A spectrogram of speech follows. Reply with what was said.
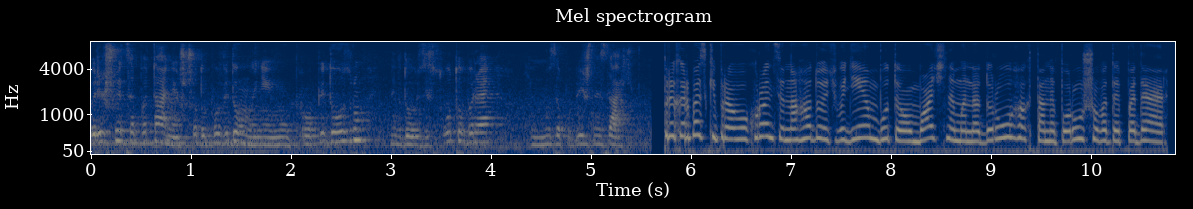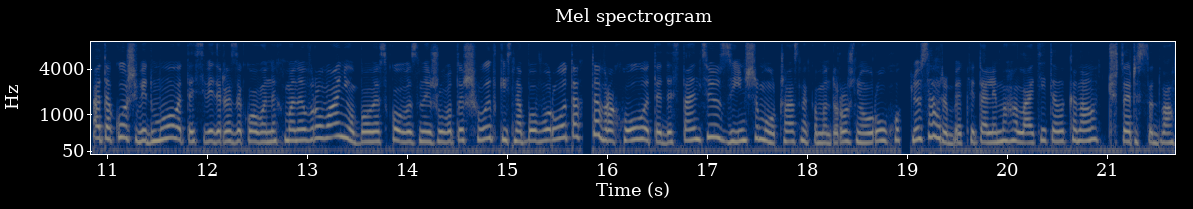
Вирішується питання щодо повідомлення йому про підозру. Невдовзі суд обере йому запобіжний захід. Прикарпатські правоохоронці нагадують водіям бути обачними на дорогах та не порушувати ПДР, а також відмовитись від ризикованих маневрувань, обов'язково знижувати швидкість на поворотах та враховувати дистанцію з іншими учасниками дорожнього руху. Люса Грибик, Віталій Магалатій, телеканал 402.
